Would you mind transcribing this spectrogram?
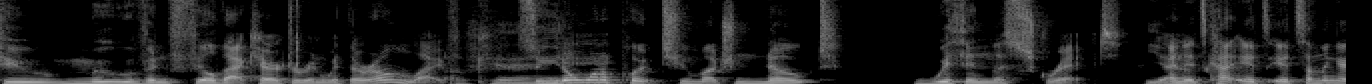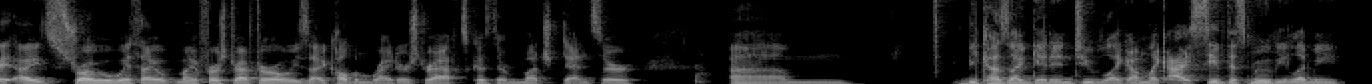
to move and fill that character in with their own life. Okay. so you don't want to put too much note within the script Yeah. and it's kind it's it's something I, I struggle with. I my first draft are always I call them writers drafts because they're much denser. Um, because I get into like I'm like I see this movie. Let me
